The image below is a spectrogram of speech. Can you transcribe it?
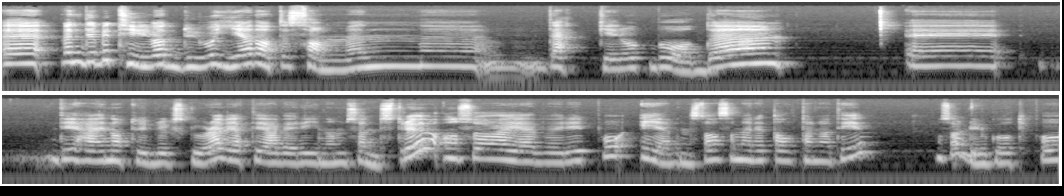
eh, Men det betyr jo at du og jeg da til sammen eh, dekker opp både de her naturbruksskolene. Vet jeg har vært innom Sønsterud, og så har jeg vært på Evenstad, som er et alternativ. Og så har du gått på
